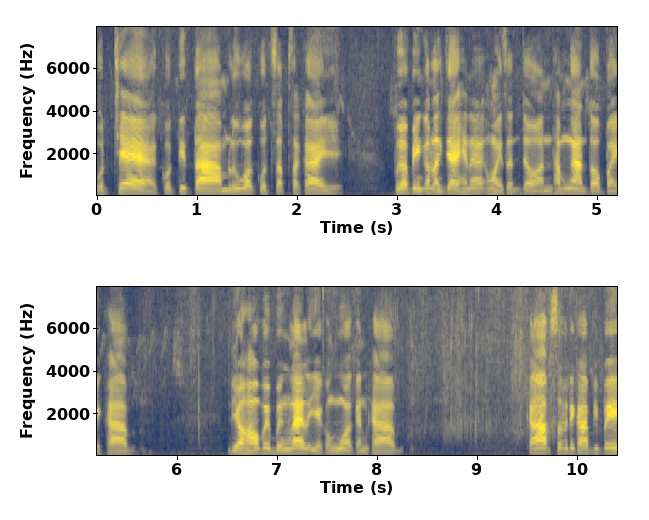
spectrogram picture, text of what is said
กดแชร์กดติดตาม หรือว่ากดซับสไครต์เพื่อเป็นกำลังใจให้นะหอยสัญจรทำงานต่อไปครับ เดี๋ยวเราไปเบิ่งรายละเอียดของง่วกันครับ ครับสวัสดีครับพี่เป้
